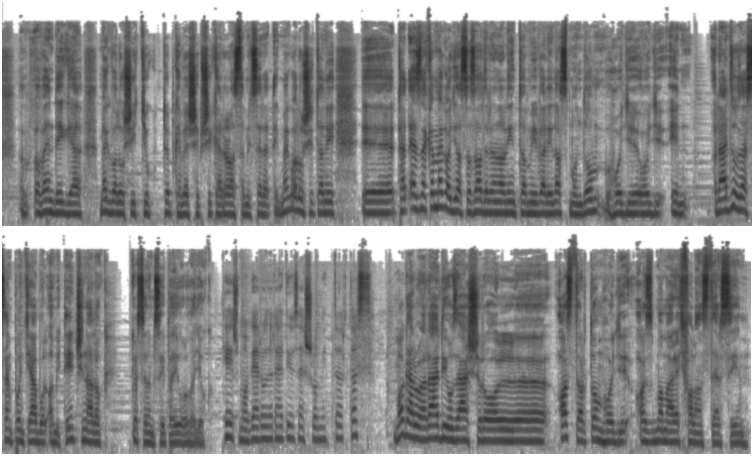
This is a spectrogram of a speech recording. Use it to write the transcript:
a vendéggel, megvalósítjuk több-kevesebb sikerrel azt, amit szeretnék megvalósítani. Tehát ez nekem megadja azt az adrenalint, amivel én azt mondom, hogy, hogy én rádiózás szempontjából, amit én csinálok, köszönöm szépen, jól vagyok. És magáról a rádiózásról mit tartasz? Magáról a rádiózásról azt tartom, hogy az ma már egy falanszter szín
